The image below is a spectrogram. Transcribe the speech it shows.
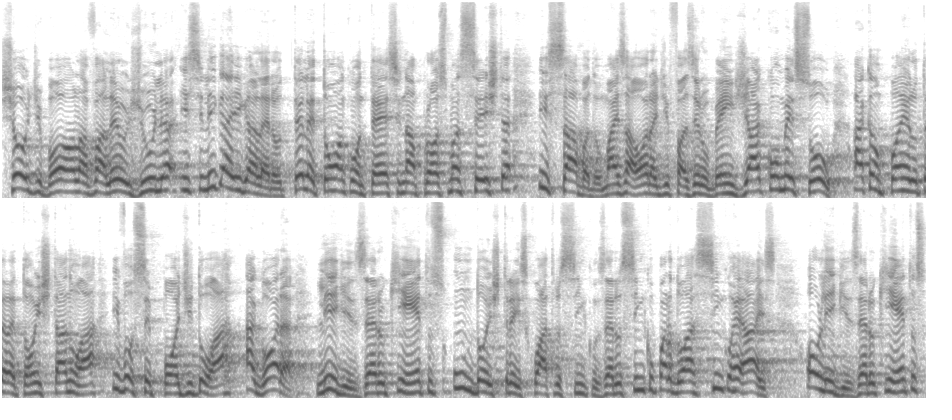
Show de bola, valeu Júlia. E se liga aí, galera, o Teleton acontece na próxima sexta e sábado, mas a hora de fazer o bem já começou. A campanha do Teleton está no ar e você pode doar agora. Ligue 0500 1234 para doar R$ reais ou ligue 0500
